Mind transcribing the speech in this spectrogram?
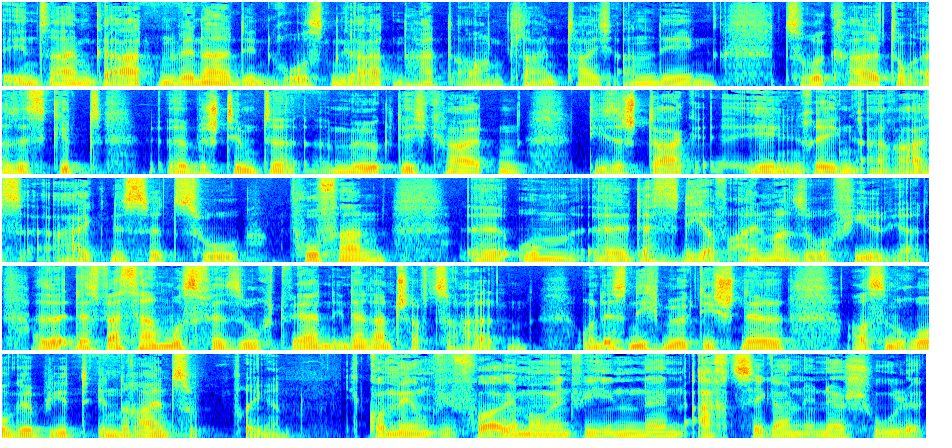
in seinem Garten, wenn er den großen Garten hat, auch einen kleinen Teich anlegen, Zurückhaltung. Also es gibt äh, bestimmte Möglichkeiten, diese stark Regenereignisse zu puffern, äh, um äh, dass es nicht auf einmal so viel wird. Also das Wasser muss versucht werden, in der Landschaft zu halten und es nicht möglichst schnell aus dem Ruhrgebiet in Rhein zu bringen. Ich komme mir irgendwie vor im Moment wie in den 80ern in der Schule.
